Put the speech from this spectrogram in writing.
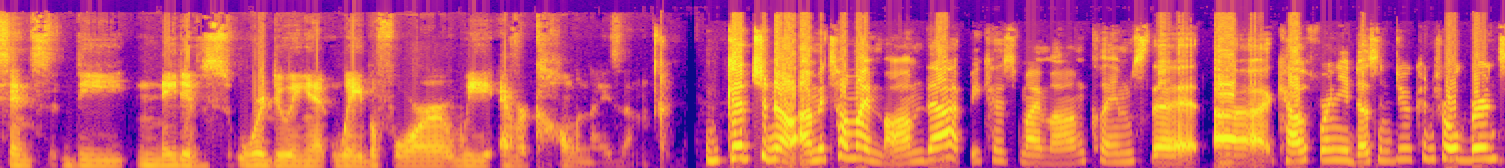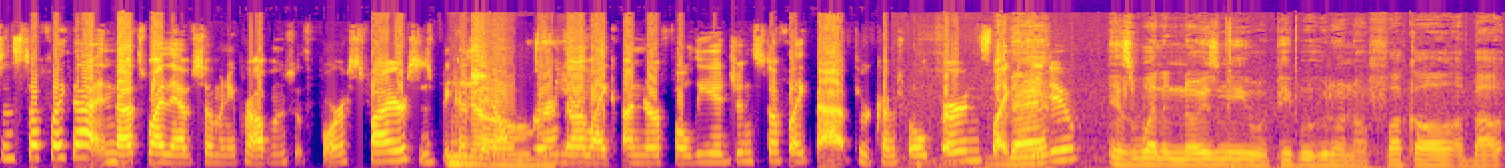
since the natives were doing it way before we ever colonized them Good to know. I'm gonna tell my mom that because my mom claims that uh, California doesn't do controlled burns and stuff like that, and that's why they have so many problems with forest fires. Is because they don't burn their like under foliage and stuff like that through controlled burns like That- we do. Is what annoys me with people who don't know fuck all about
